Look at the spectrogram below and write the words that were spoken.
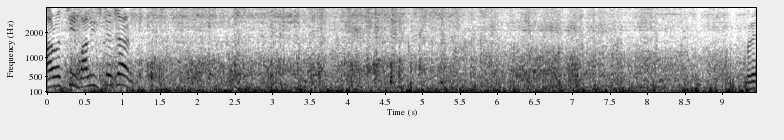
পার হচ্ছি বালি স্টেশন। মানে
